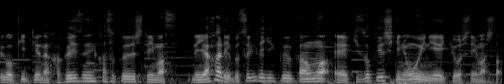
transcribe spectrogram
動きっていうのは確実に加速しています。でやはり物理的空間は、え貴族意識に大いに影響していました。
